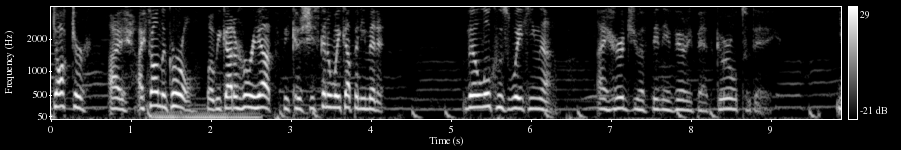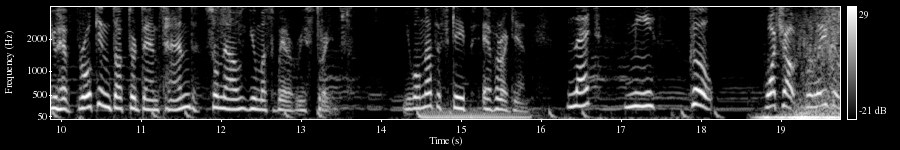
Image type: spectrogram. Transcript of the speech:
Doctor, I I found the girl, but we gotta hurry up because she's gonna wake up any minute. Well, look who's waking up. I heard you have been a very bad girl today. You have broken Dr. Dan's hand, so now you must wear restraints. You will not escape ever again. Let me go. Watch out, her laser!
